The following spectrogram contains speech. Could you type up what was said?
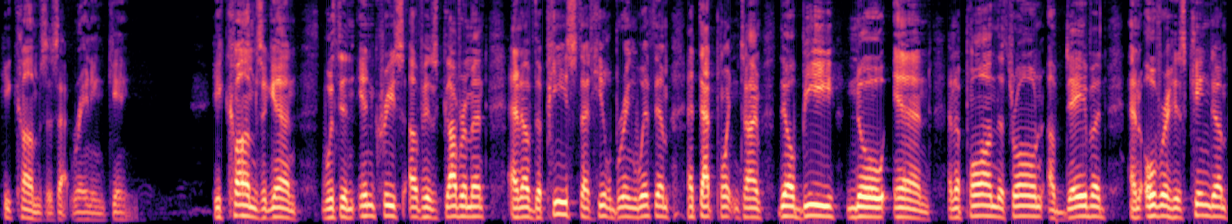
he comes as that reigning king. He comes again with an increase of his government and of the peace that he'll bring with him at that point in time. There'll be no end. And upon the throne of David and over his kingdom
